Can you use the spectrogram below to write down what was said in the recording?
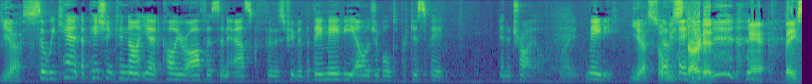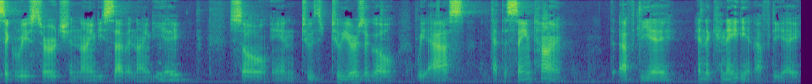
yes So we can't. A patient cannot yet call your office and ask for this treatment, but they may be eligible to participate in a trial, right? Maybe. Yes, so we started basic research in 97, 98. Mm-hmm. So in two, two years ago, we asked at the same time the FDA and the Canadian FDA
